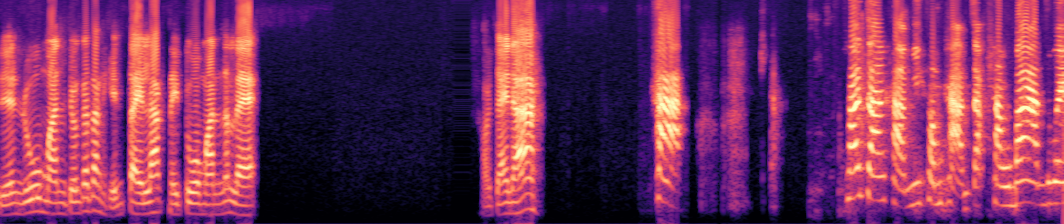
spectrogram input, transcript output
เรียนรู้มันจนก็ต้องเห็นใจรักในตัวมันนั่นแหละ เข้าใจนะ ค่ะ พระอาจารย์ค่ะมีคำถามจากทางบ้านด้วย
